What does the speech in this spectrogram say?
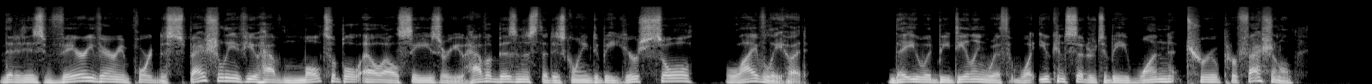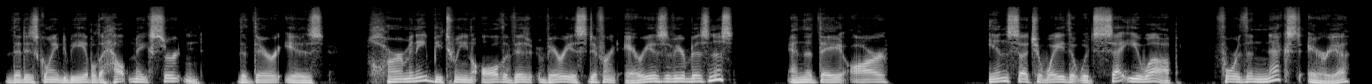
that it is very, very important, especially if you have multiple LLCs or you have a business that is going to be your sole livelihood, that you would be dealing with what you consider to be one true professional that is going to be able to help make certain that there is harmony between all the various different areas of your business and that they are in such a way that would set you up for the next area,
